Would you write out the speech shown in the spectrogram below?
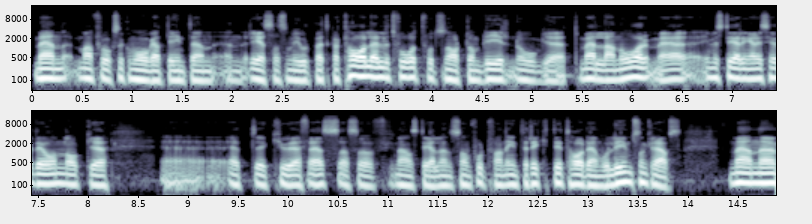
Men man får också komma ihåg att det inte är en, en resa som är gjord på ett kvartal eller två. 2018 blir nog ett mellanår med investeringar i CDON och eh, ett QFS, alltså finansdelen som fortfarande inte riktigt har den volym som krävs. Men eh,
